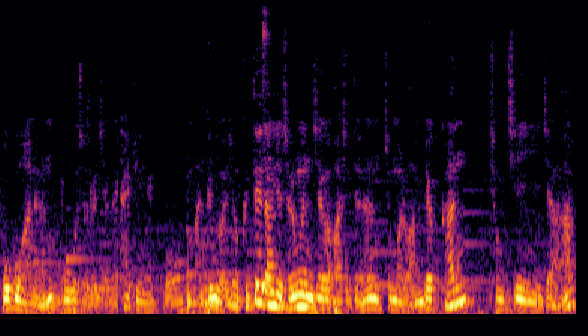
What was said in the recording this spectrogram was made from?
보고하는 보고서를 제가 타이핑했고 만든 음. 거죠. 그때 당시 젊은 제가 봤을 때는 정말 완벽한 정치인이자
